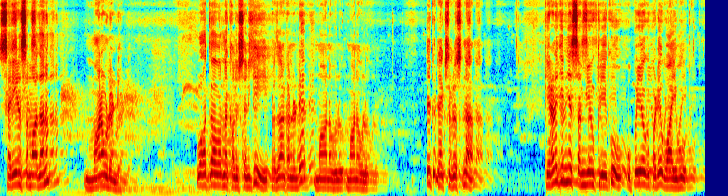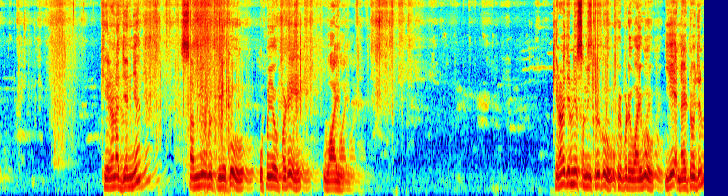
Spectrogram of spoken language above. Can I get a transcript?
సరైన సమాధానం మానవుడండి. వాతావరణ కాలుష్యానికి ప్రధాన కారణం అంటే మానవులు మానవులు. ఇక నెక్స్ట్ ప్రశ్న. కిరణజన్య సంయోగ క్రియకు ఉపయోగపడే వాయువు. కిరణజన్య సంయోగ క్రియకు ఉపయోగపడే వాయువు. కిరణజన్య సంయోగ ఉపయోగపడే వాయువు ఏ? నైట్రోజన్.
